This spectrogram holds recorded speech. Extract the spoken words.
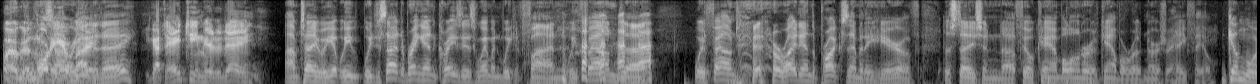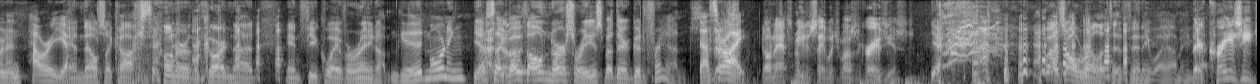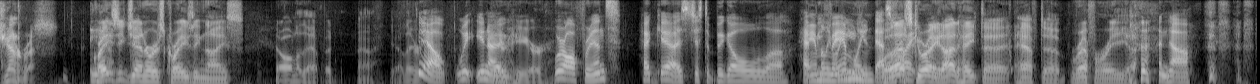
Well, good Rufus, morning, how are everybody. you today? You got the A team here today. I'm telling you, we get we we decided to bring in the craziest women we could find. We found uh, we found right in the proximity here of the station uh, Phil Campbell, owner of Campbell Road Nursery. Hey, Phil, Good morning. How are you? and Nelsa Cox, owner of the Garden Hut in Fuquay Varina. Good morning. Yes, I they know. both own nurseries, but they're good friends. That's Don't- right. Don't ask me to say which one's the craziest. Yeah. well, it's all relative anyway. I mean, They're crazy generous. crazy generous, crazy nice, all of that. But uh, yeah, they're Yeah, we you they're know here. we're all friends. Heck yeah, it's just a big old uh, happy Family family. reunion. That's well, that's right. great. I'd hate to have to referee uh, no,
